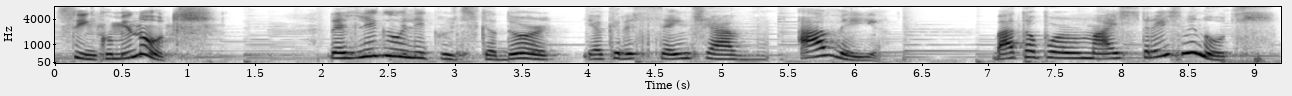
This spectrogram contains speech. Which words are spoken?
5 minutos. Desligue o liquidificador e acrescente a aveia. Bata por mais 3 minutos.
